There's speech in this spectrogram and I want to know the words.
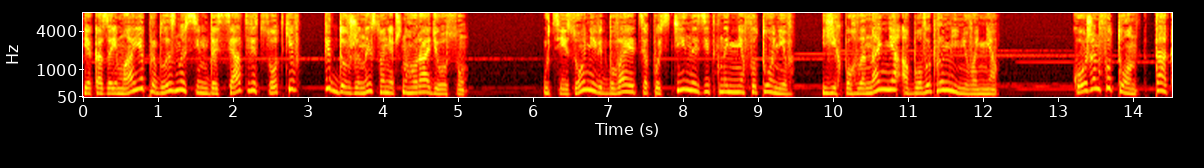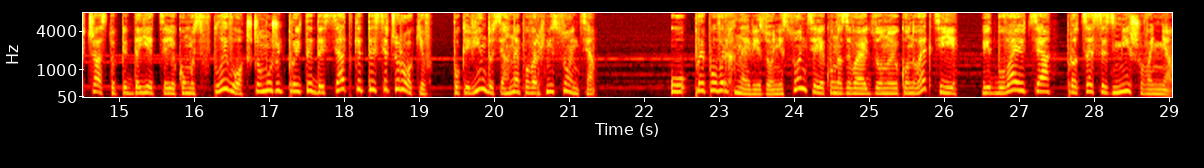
яка займає приблизно 70% від довжини сонячного радіусу. У цій зоні відбувається постійне зіткнення фотонів, їх поглинання або випромінювання. Кожен фотон так часто піддається якомусь впливу, що можуть пройти десятки тисяч років, поки він досягне поверхні сонця. У приповерхневій зоні сонця, яку називають зоною конвекції, відбуваються процеси змішування.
